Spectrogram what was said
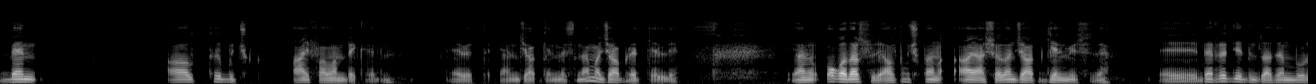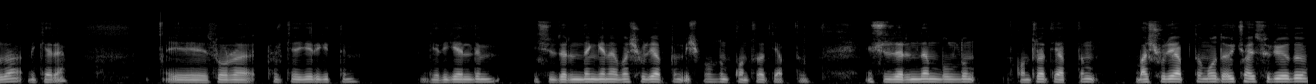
ben 6,5 ay falan bekledim. Evet yani cevap gelmesine ama cevap red geldi. Yani o kadar sürüyor. 6,5'tan ay aşağıdan cevap gelmiyor size. E, ben red yedim zaten burada bir kere. E, sonra Türkiye'ye geri gittim. Geri geldim. İş üzerinden gene başvuru yaptım. İş buldum, kontrat yaptım. İş üzerinden buldum, kontrat yaptım. Başvuru yaptım. O da 3 ay sürüyordu.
